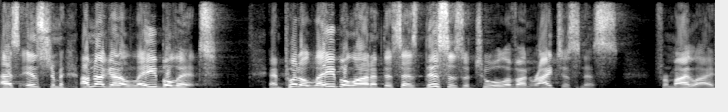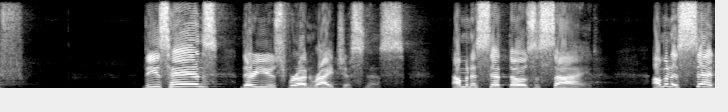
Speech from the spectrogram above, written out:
as instrument. I'm not going to label it and put a label on it that says this is a tool of unrighteousness for my life. These hands, they're used for unrighteousness. I'm going to set those aside. I'm going to set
